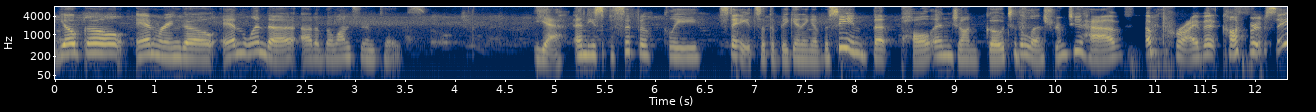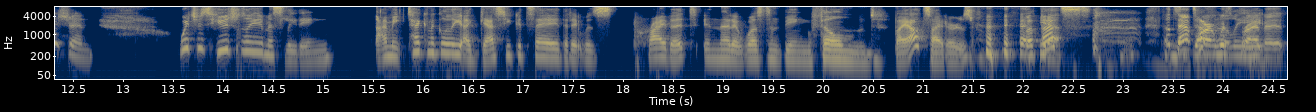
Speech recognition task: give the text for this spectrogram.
Yoko and Ringo and Linda out of the lunchroom tapes. Yeah, and he specifically states at the beginning of the scene that Paul and John go to the lunchroom to have a private conversation, which is hugely misleading. I mean, technically, I guess you could say that it was private in that it wasn't being filmed by outsiders, but that's, that's that part was private.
